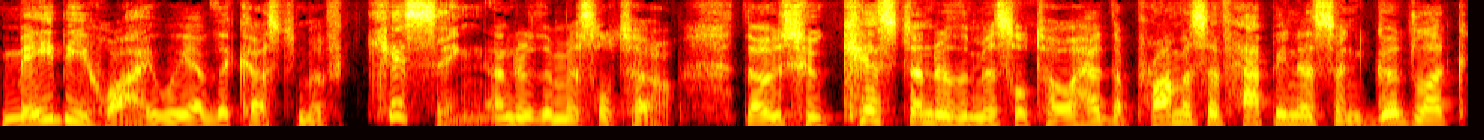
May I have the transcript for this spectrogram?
may be why we have the custom of kissing under the mistletoe. Those who kissed under the mistletoe had the promise of happiness and good luck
